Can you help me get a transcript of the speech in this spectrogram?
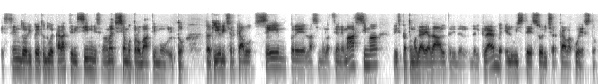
essendo, ripeto, due caratteri simili, secondo me ci siamo trovati molto. Perché io ricercavo sempre la simulazione massima rispetto magari ad altri del, del club e lui stesso ricercava questo.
